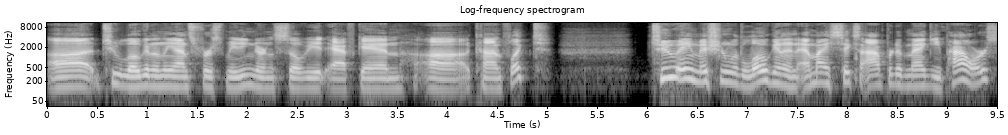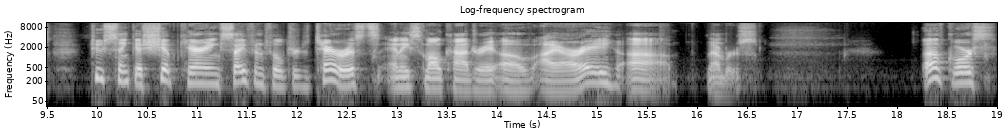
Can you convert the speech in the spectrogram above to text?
uh, to Logan and Leon's first meeting during the Soviet-Afghan uh, conflict, to a mission with Logan and MI6 operative Maggie Powers to sink a ship carrying syphon filter to terrorists and a small cadre of IRA uh, members. Of course,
